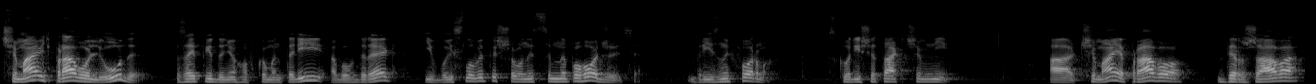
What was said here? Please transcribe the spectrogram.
Чи мають право люди зайти до нього в коментарі або в Директ і висловити, що вони з цим не погоджуються в різних формах? Скоріше так, чим ні. А чи має право держава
